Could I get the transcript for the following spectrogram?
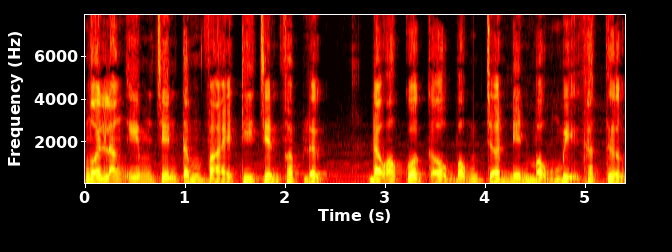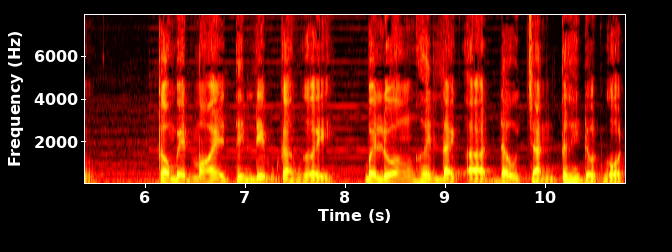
Ngồi lặng im trên tấm vải thi triển pháp lực, Đầu óc của cậu bỗng trở nên mộng mị khác thường. Cậu mệt mỏi tới liệm cả người, Bởi luồng hơi lạnh ở đâu tràn tới đột ngột.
